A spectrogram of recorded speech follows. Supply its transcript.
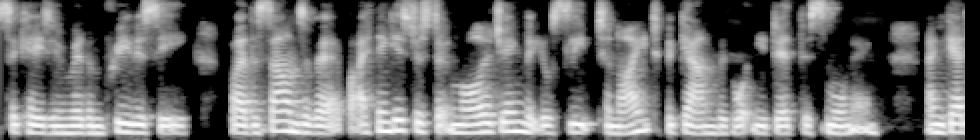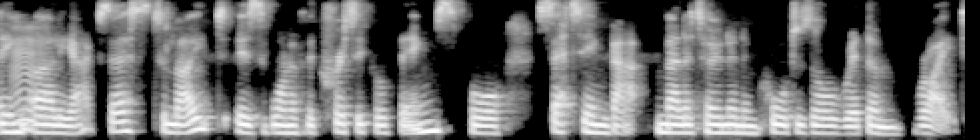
circadian rhythm previously by the sounds of it. But I think it's just acknowledging that your sleep tonight began with what you did this morning. And getting mm. early access to light is one of the critical things for setting that melatonin and cortisol rhythm right.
